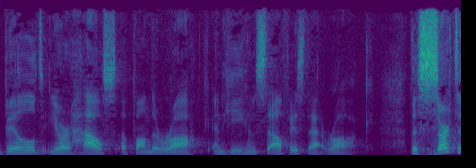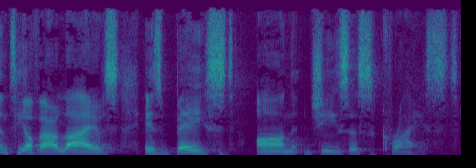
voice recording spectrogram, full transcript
Build your house upon the rock, and He Himself is that rock. The certainty of our lives is based on Jesus Christ.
